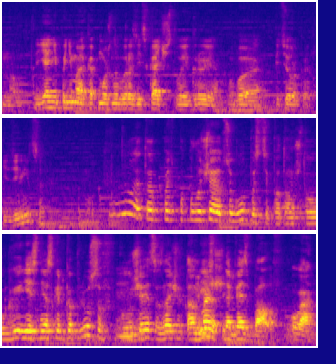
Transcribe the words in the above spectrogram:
Ну. Я не понимаю, как можно выразить качество игры в пятерках единицах. Ну, это по- по- получаются глупости, потому что у игры есть несколько плюсов, Мгм. получается, значит, там Понимаешь, есть на 5 баллов. Ура.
